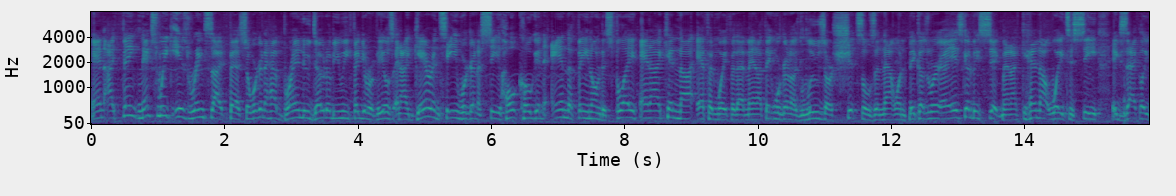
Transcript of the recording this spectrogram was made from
And I think next week is Ringside Fest. So we're going to have brand new WWE figure reveals. And I guarantee we're going to see Hulk Hogan and The Fiend on display. And I cannot effing wait for that, man. I think we're going to lose our shitsels in that one because we're it's going to be sick, man. I cannot wait to see exactly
